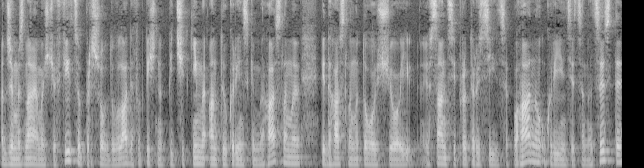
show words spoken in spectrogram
адже ми знаємо, що Фіцо прийшов до влади фактично під чіткими антиукраїнськими гаслами, під гаслами того, що санкції проти Росії це погано, українці це нацисти.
